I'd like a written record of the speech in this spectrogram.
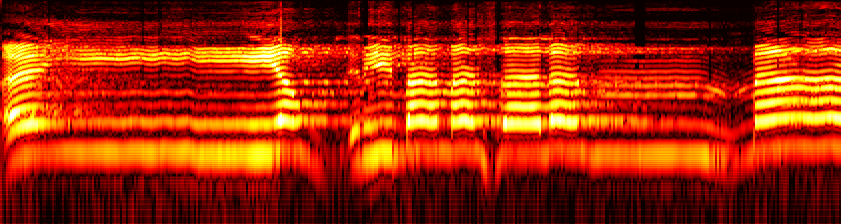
أن يضرب مثلا ما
